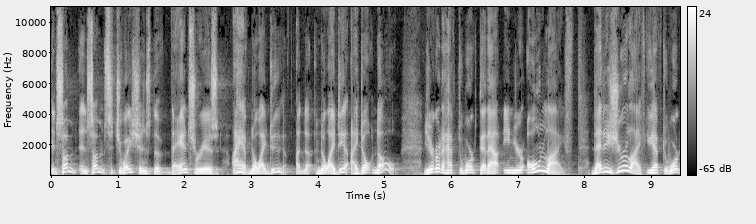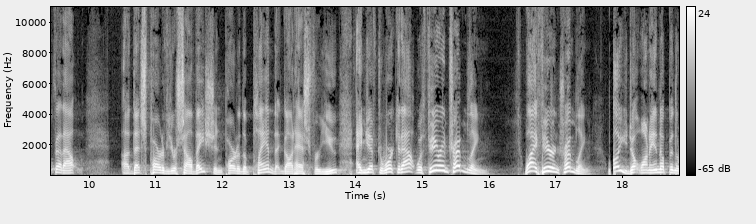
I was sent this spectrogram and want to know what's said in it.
in some in some situations, the, the answer is I have no idea. Uh, no, no idea. I don't know. You're going to have to work that out in your own life. That is your life. You have to work that out uh, that's part of your salvation, part of the plan that God has for you, and you have to work it out with fear and trembling. Why fear and trembling? Well, you don't want to end up in the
